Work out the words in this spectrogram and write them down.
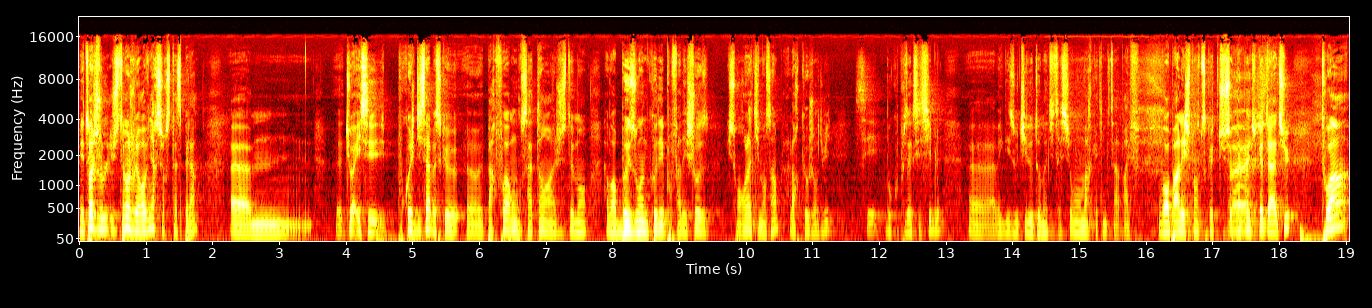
Mais toi, justement, je voulais revenir sur cet aspect-là. Euh, tu vois, et c'est pourquoi je dis ça parce que euh, parfois on s'attend à justement avoir besoin de coder pour faire des choses qui sont relativement simples, alors qu'aujourd'hui c'est beaucoup plus accessible avec des outils d'automatisation, marketing, etc. Bref, on va en parler, je pense, parce que tu sais pas en tout cas dire là-dessus. Toi,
